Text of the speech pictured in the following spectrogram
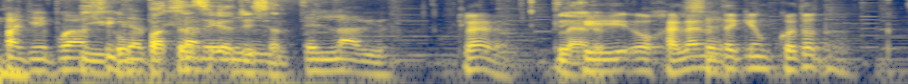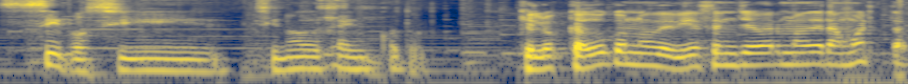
Para que pueda Y con pasta el, cicatrizante. el labio. Claro. Claro. Que ojalá no Sí. te quede un cototo. Sí, pues si, si no dejáis un cotón. Que los caducos no debiesen llevar madera muerta.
